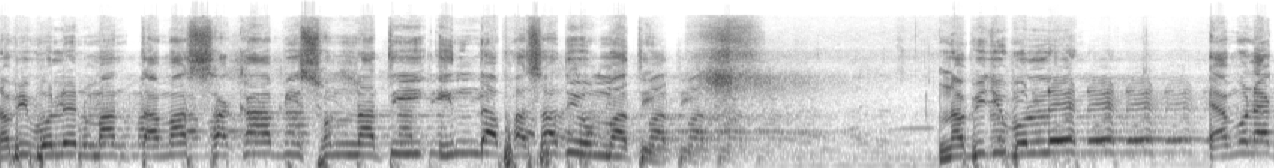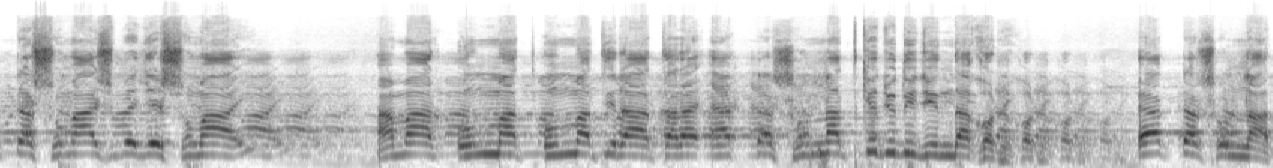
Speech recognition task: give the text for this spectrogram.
নবী বললেন, মান তামাস শাখা বি সন্নাতি ইন্দা ফাসাদি উম্মাতি। নবীজি বললেন, এমন একটা সময় আসবে যে সময় আমার উম্মাত উম্মাতিরা তারা একটা সোননাথকে যদি জিন্দা করে। একটা সোননাথ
